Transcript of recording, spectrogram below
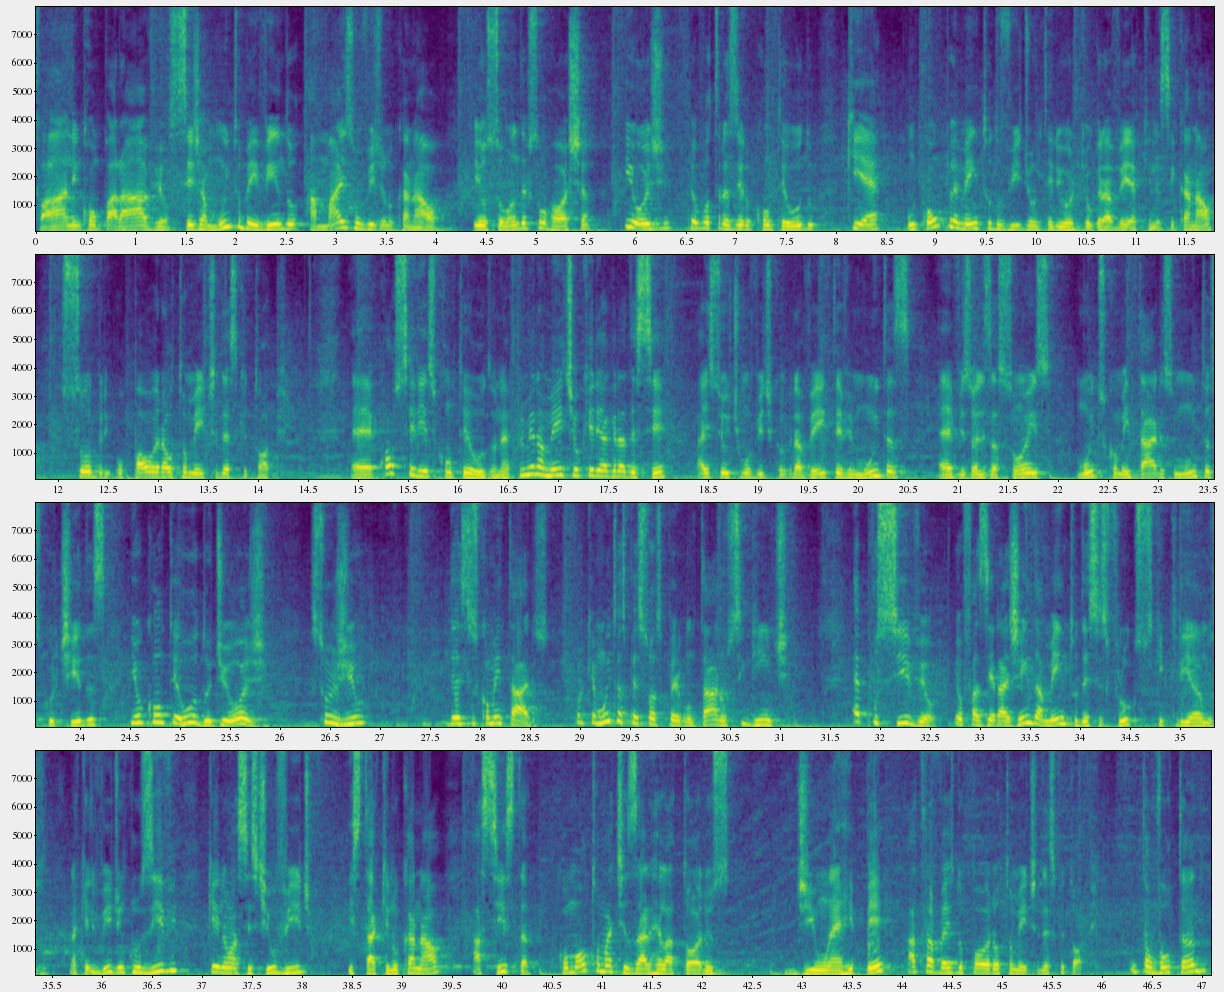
Fala incomparável, seja muito bem-vindo a mais um vídeo no canal. Eu sou Anderson Rocha e hoje eu vou trazer um conteúdo que é um complemento do vídeo anterior que eu gravei aqui nesse canal sobre o Power Automate Desktop. É, qual seria esse conteúdo, né? Primeiramente eu queria agradecer a esse último vídeo que eu gravei, teve muitas é, visualizações, muitos comentários, muitas curtidas e o conteúdo de hoje surgiu desses comentários. Porque muitas pessoas perguntaram o seguinte: é possível eu fazer agendamento desses fluxos que criamos naquele vídeo? Inclusive, quem não assistiu o vídeo está aqui no canal, assista como automatizar relatórios de um RP através do Power Automate Desktop. Então, voltando,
